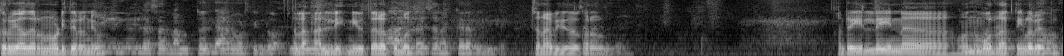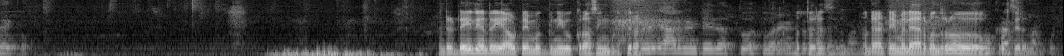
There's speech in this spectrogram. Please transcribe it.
ಕರು ಯಾವ್ದಾದ್ರು ನೋಡಿದ್ದೀರಾ ನೀವು? ಈಗ ಇನ್ನೂ ಇಲ್ಲ ಸರ್ ನಮ್ಮ ತಂದೆ ಆರೂವರೆ ತಿಂಗಳು. ಅಲ್ಲ ಅಲ್ಲಿ ನೀವು ತರಕು ಮೊದಲು. ಚೆನ್ನಾಗಿ ಕರ ಬಿದ್ದಿದೆ. ಚೆನ್ನಾಗಿ ಬಿದ್ದಿದೆ ಕರುಗಳು ಅಂದರೆ ಇಲ್ಲಿ ಇನ್ನ ಒಂದು ಮೂರು ನಾಲ್ಕು ತಿಂಗಳು ಬೇಕು. ಬೇಕು. ಅಂದರೆ ಡೈಲಿ ಅಂದರೆ ಯಾವ ಟೈಮಿಗೆ ನೀವು ಕ್ರಾಸಿಂಗ್ ಬಿಡ್ತೀರಾ? ಬೆಳಿಗ್ಗೆ ಆರು ಗಂಟೆಯಿಂದ ಹತ್ತು ಹತ್ತುವರೆ ಗಂಟೆ ಹತ್ತುವರೆ ತನಕ. ಅಂದರೆ ಆ ಟೈಮಲ್ಲಿ ಯಾರು ಬಂದರೂ ಕೊಡ್ತೀರಾ? ಮಾಡ್ಕೊಡ್ತೀವಿ.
